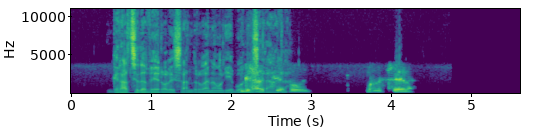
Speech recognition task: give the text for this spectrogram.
Grazie davvero Alessandro Vanoli e buona Grazie serata. a voi. Buonasera.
